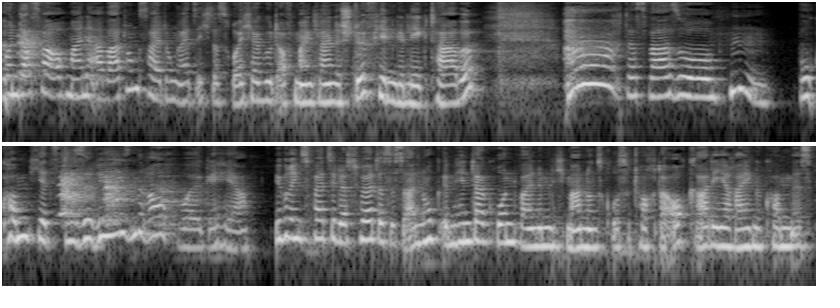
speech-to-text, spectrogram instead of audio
Und das war auch meine Erwartungshaltung, als ich das Räuchergut auf mein kleines Stöfchen gelegt habe. Ach, das war so, hm, wo kommt jetzt diese riesen Rauchwolke her? Übrigens, falls ihr das hört, das ist Anouk im Hintergrund, weil nämlich Manons große Tochter auch gerade hier reingekommen ist.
